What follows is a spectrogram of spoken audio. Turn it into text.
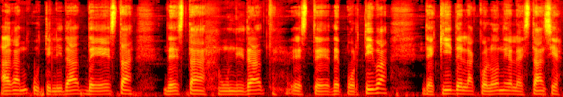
hagan utilidad de esta, de esta unidad este, deportiva de aquí de la colonia La Estancia.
